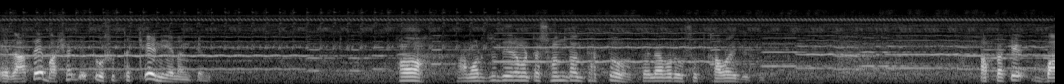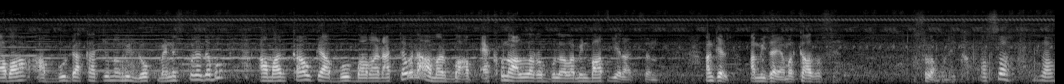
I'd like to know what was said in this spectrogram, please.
এই রাতে বাসায় গিয়ে একটু ওষুধটা খেয়ে নিয়ে আঙ্কেল হ্যাঁ আমার যদি এরকম একটা সন্তান থাকতো তাহলে আবার ওষুধ খাওয়াই দিত। আপনাকে বাবা, আব্বু ডাকার জন্য আমি লোক ম্যানেজ করে দেবো। আমার কাউকে আব্বু, বাবা ডাকতে হবে না, আমার বাপ এখনও আল্লাহ রব্বুল আলমিন বাঁচিয়ে রাখছেন। আঙ্কেল, আমি যাই, আমার কাজ আছে। আসসালামু আলাইকুম। আচ্ছা যাও।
